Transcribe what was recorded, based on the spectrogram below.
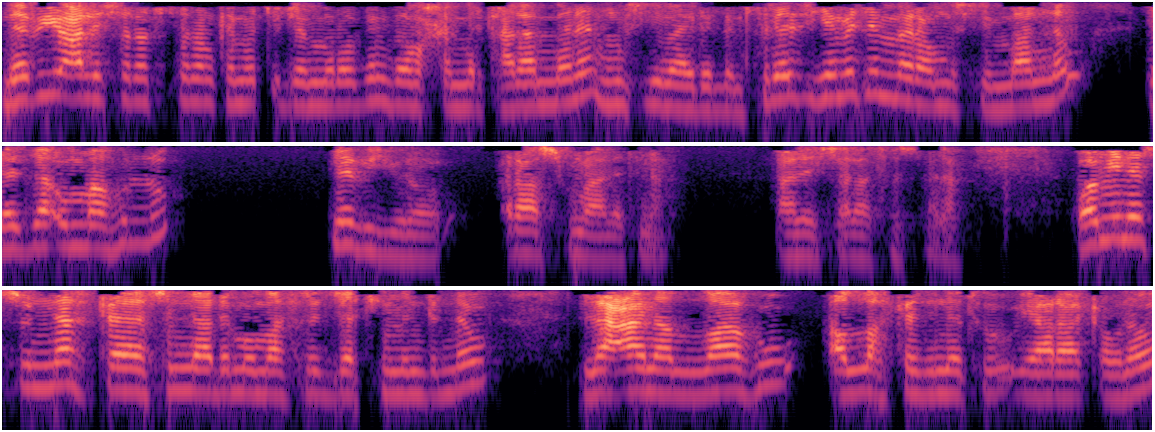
ነቢዩ አለይሂ ሰላቱ ወሰላም ከመጡ ጀምሮ ግን በመሐመድ ካላመነ ሙስሊም አይደለም። ስለዚህ የመጀመሪያው ሙስሊም ማን ነው ለዛ ኡማ ሁሉ ነብዩ ነው ራሱ ማለት ነው አለይሂ ሰላቱ ወሰላም። ወሚን ሱና ከሱና ደግሞ ማስረጃችን ምንድነው? ለዓነ አላሁ አላህ ከዝነቱ ያራቀው ነው።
